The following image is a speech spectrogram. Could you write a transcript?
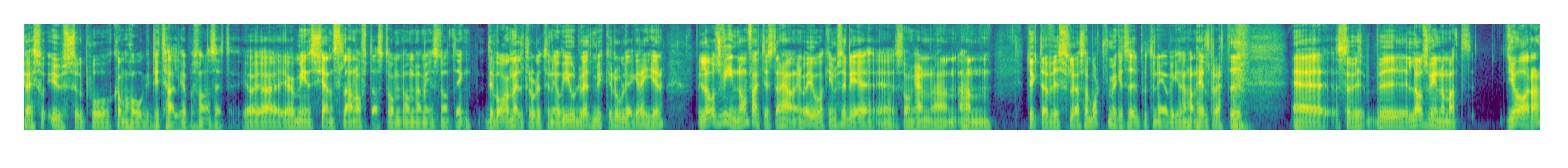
jag är så usel på att komma ihåg detaljer på sådana sätt. Jag, jag, jag minns känslan oftast om, om jag minns någonting. Det var en väldigt rolig turné och vi gjorde väldigt mycket roliga grejer. Vi la oss vinn om faktiskt den här gången. Det var Joakims idé, eh, sångaren. Han, han tyckte att vi slösade bort för mycket tid på turné, vilket han hade helt rätt i. Eh, så vi, vi la oss vinn om att göra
